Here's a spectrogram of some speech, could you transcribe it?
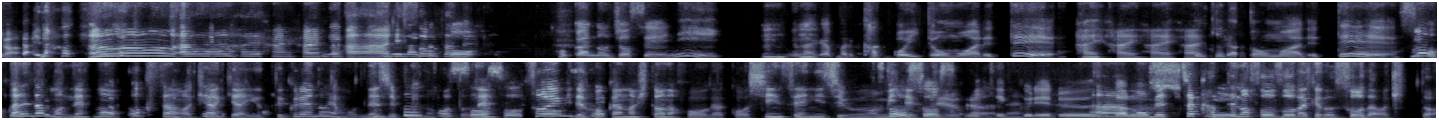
か。あーあーはいはいはいで あーありそうだね。他の女性になんかやっぱりかっこいいって思われて、はいはいはいはい。素敵だと思われて、すもうあれだもんね、もう奥さんはキャーキャー言ってくれないもんね、自分のことね。そうそうそうそうそういう。意味で他の人の方がこう新鮮に自分を見てくれそうそうそう。るからね。見てくれるあだろうし。あもうめっちゃ勝手な想像だけど、そうだわきっと。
